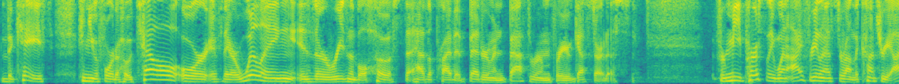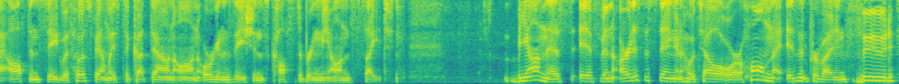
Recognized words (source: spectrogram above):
the case, can you afford a hotel? Or if they're willing, is there a reasonable host that has a private bedroom and bathroom for your guest artist? For me personally, when I freelanced around the country, I often stayed with host families to cut down on organizations' costs to bring me on site. Beyond this, if an artist is staying in a hotel or a home that isn't providing food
